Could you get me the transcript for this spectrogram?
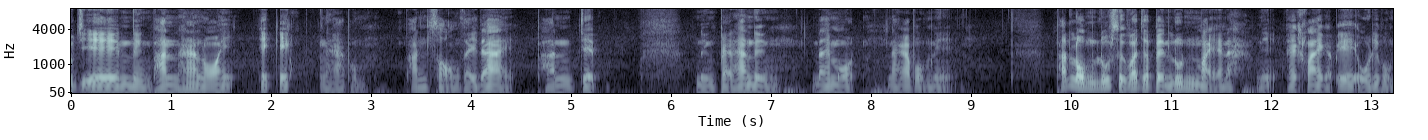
LGA 1,500 XX นะครับผม พันสองใส่ได้พันเจ็ดหนึ่งแปดห้าหนึ่งได้หมดนะครับผมนี่ พัดลมรู้สึกว่าจะเป็นรุ่นใหม่นะนี่คล้ายๆกับ AO ที่ผม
